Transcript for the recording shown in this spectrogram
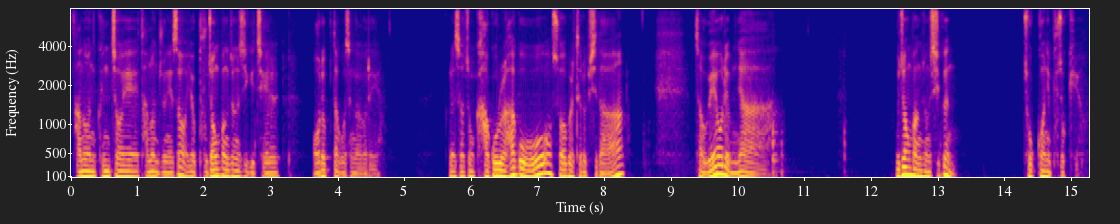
단원 근처의 단원 중에서 이 부정방정식이 제일 어렵다고 생각을 해요. 그래서 좀 각오를 하고 수업을 들읍시다. 자, 왜 어렵냐? 부정방정식은 조건이 부족해요.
